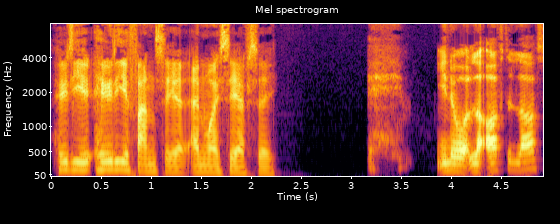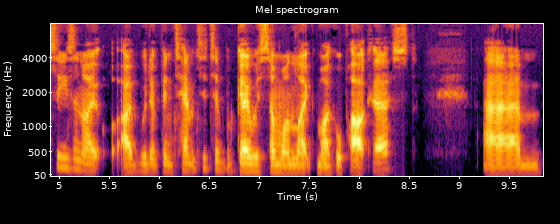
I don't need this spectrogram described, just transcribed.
who do you who do you fancy at NYCFC? you know what? After last season, I I would have been tempted to go with someone like Michael Parkhurst, um,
